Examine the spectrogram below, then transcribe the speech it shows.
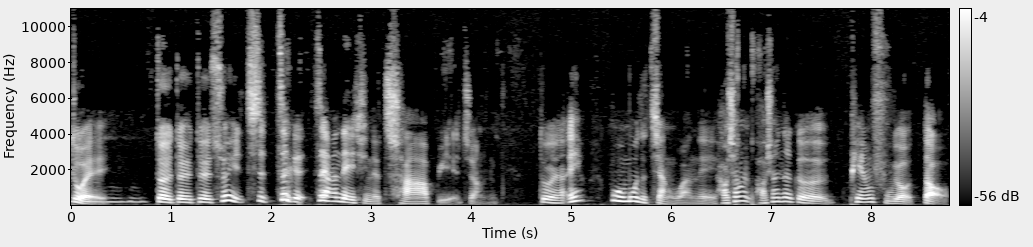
对对对对，所以是这个这样类型的差别这样子。对啊，哎，默默的讲完嘞，好像好像那个篇幅有到，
